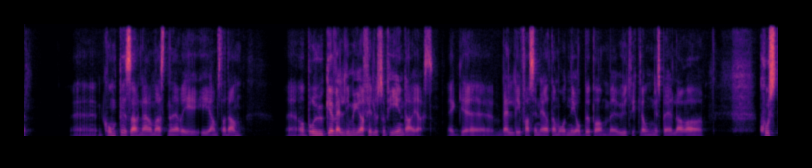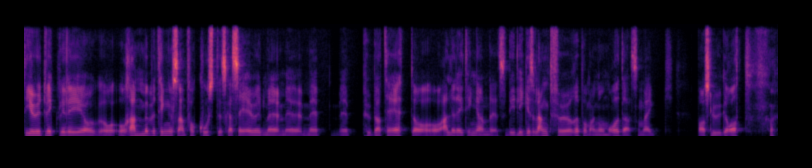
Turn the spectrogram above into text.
uh, kompiser nærmest nede i, i Amsterdam. Uh, og bruker veldig mye av filosofien Ajax. Jeg er veldig fascinert av måten de jobber på, med å utvikle unge spillere. Hvordan de utvikler de, og, og, og rammebetingelsene for hvordan det skal se ut med, med, med, med pubertet og, og, alle de tingene. Så de ligger så langt føre på mange områder som jeg bare sluker rått.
